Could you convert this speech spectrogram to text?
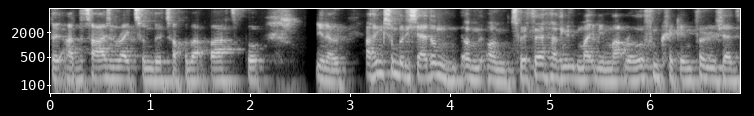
the advertising rights on the top of that bat. But you know, I think somebody said on, on, on Twitter, I think it might be Matt Rowe from Cricinfo, who said,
